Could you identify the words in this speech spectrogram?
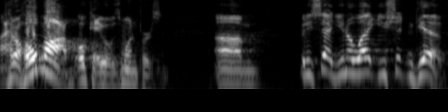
I had a whole mob. Okay, it was one person. Um, but he said, You know what? You shouldn't give.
